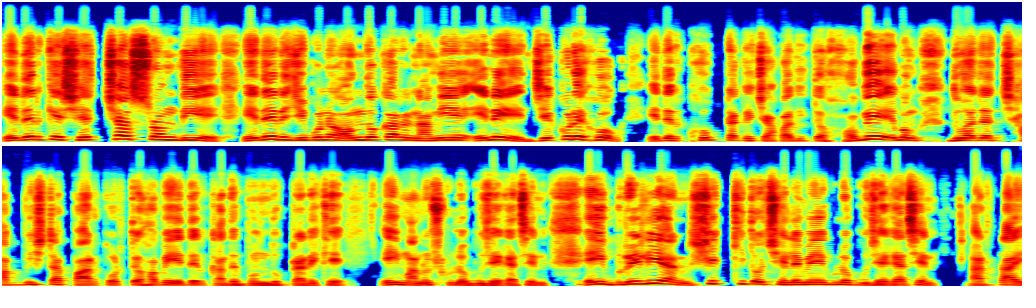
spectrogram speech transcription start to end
এদেরকে স্বেচ্ছাশ্রম দিয়ে, এদের জীবনে অন্ধকার নামিয়ে এনে যে করে হোক, এদের ক্ষোভটাকে চাপা দিতে হবে এবং দু হাজার ছাব্বিশটা পার করতে হবে এদের কাঁধে বন্দুকটা রেখে। এই মানুষগুলো বুঝে গেছেন। এই ব্রিলিয়ান শিক্ষিত ছেলে মেয়েগুলো বুঝে গেছেন। আর তাই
